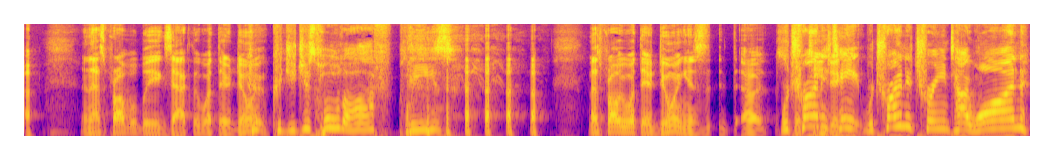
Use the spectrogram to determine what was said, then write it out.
and that's probably exactly what they're doing. Could, could you just hold off, please? that's probably what they're doing. Is uh, we're trying to ta- we're trying to train Taiwan.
